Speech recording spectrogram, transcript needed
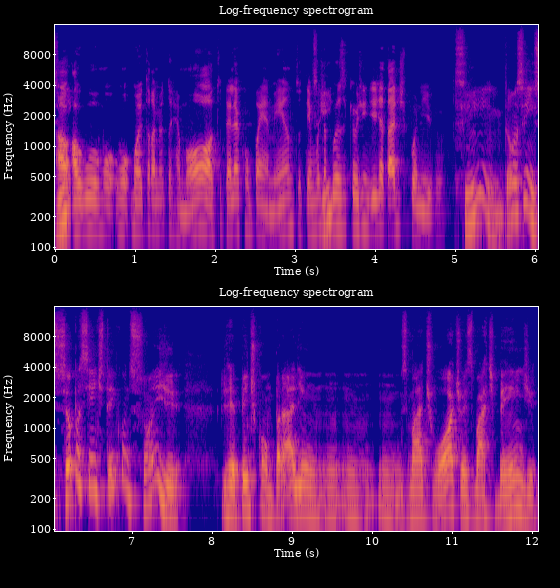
algo monitoramento remoto, teleacompanhamento, tem muita Sim. coisa que hoje em dia já está disponível. Sim, então assim, se o seu paciente tem condições de de repente comprar ali um, um, um smartwatch ou smartband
